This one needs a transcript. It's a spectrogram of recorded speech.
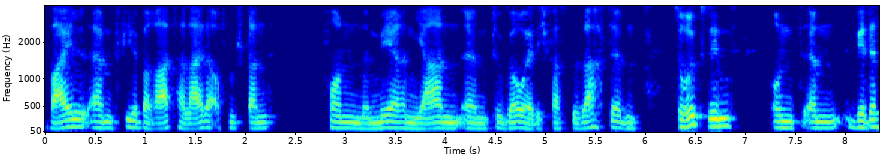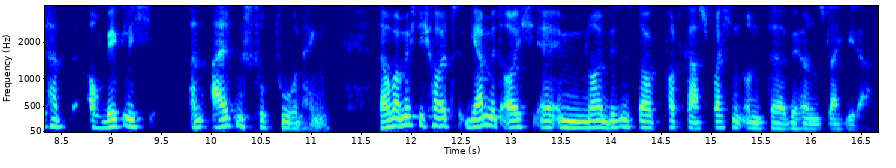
weil ähm, viele Berater leider auf dem Stand von mehreren Jahren ähm, to go, hätte ich fast gesagt, ähm, zurück sind und ähm, wir deshalb auch wirklich an alten Strukturen hängen. Darüber möchte ich heute gern mit euch äh, im neuen Business Dog Podcast sprechen und äh, wir hören uns gleich wieder.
